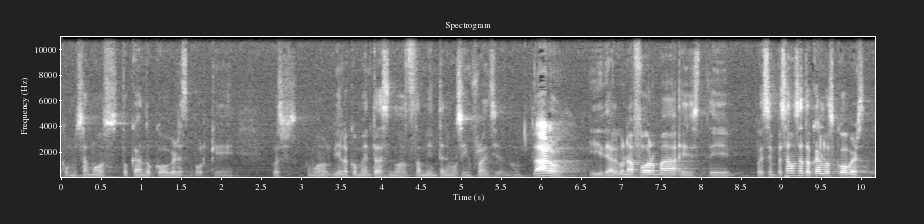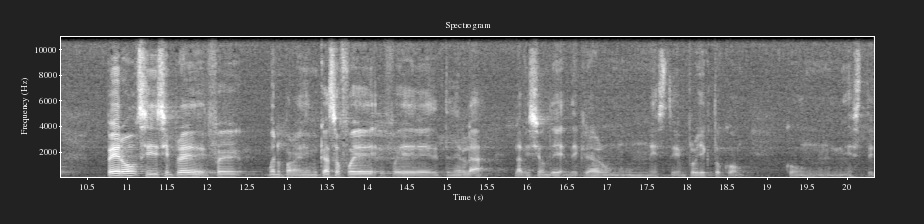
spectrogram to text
comenzamos tocando covers porque, pues, como bien lo comentas, nosotros también tenemos influencias, ¿no? Claro. y de alguna forma este, pues empezamos a tocar los covers pero sí siempre fue bueno para en mi caso fue fue tener la, la visión de, de crear un, un, este, un proyecto con, con este,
